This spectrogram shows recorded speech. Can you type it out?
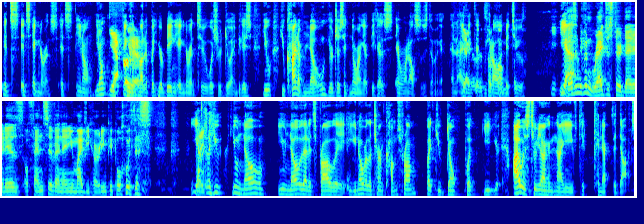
It's it's ignorance. It's you know you don't Yeah. think Oh, yeah. about it, but you're being ignorant to what you're doing because you you kind of know you're just ignoring it because everyone else is doing it, and I Yeah, think that we can all admit to sense. It Yeah. doesn't even register that it is offensive, and then you might be hurting people with this. yeah Like- like, you you know you know that it's probably you know where the term comes from but you don't put you, you're, i was too young and naive to connect the dots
